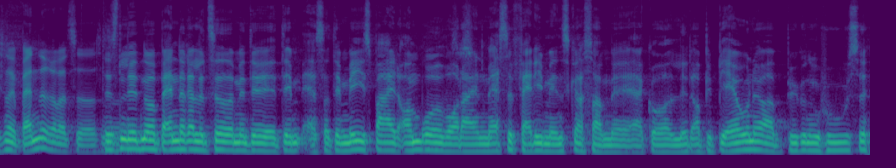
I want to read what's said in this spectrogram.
Ikke sådan noget banderelateret? og det er sådan lidt noget banderelateret, men det, det, altså, det er mest bare et område, hvor der er en masse fattige mennesker, som øh, er gået lidt op i bjergene og bygget nogle huse,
